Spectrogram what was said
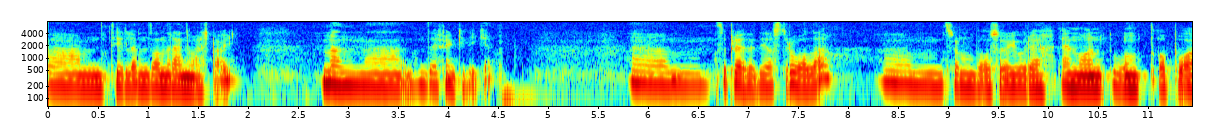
Um, til en sånn regnværsdag. Men uh, det funket ikke. Um, så prøvde de å stråle, um, som også gjorde enormt vondt og på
